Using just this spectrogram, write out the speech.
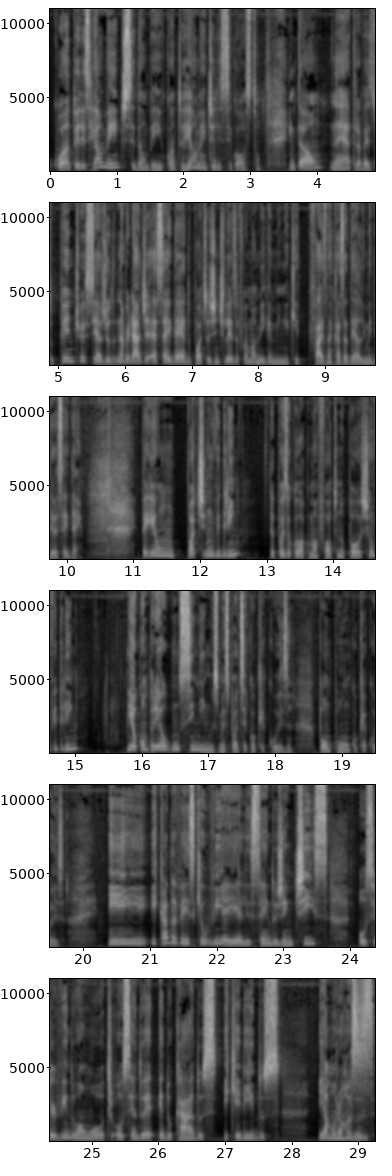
o quanto eles realmente se dão bem, o quanto realmente eles se gostam. Então, né, através do Pinterest e ajuda. Na verdade, essa ideia do pote da gentileza foi uma amiga minha que faz na casa dela e me deu essa ideia. Peguei um pote, um vidrinho, depois eu coloco uma foto no post, um vidrinho. E eu comprei alguns sininhos, mas pode ser qualquer coisa, pompom, qualquer coisa. E, e cada vez que eu via eles sendo gentis, ou servindo um ao outro, ou sendo educados e queridos e amorosos,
